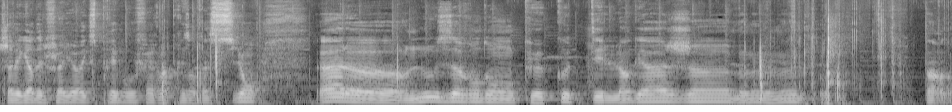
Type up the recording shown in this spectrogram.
J'avais gardé le flyer exprès pour vous faire la présentation. Alors, nous avons donc côté langage... Pardon.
